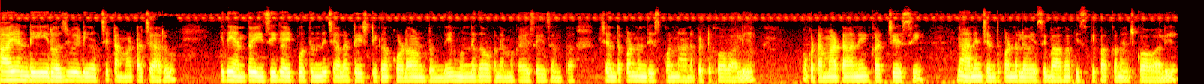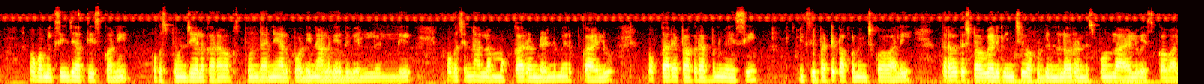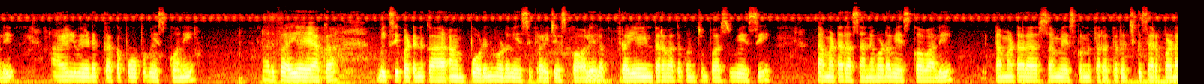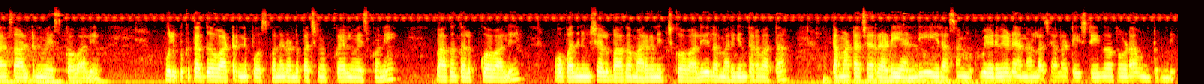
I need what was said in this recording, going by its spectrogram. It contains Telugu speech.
హాయ్ అండి. ఈరోజు వీడియో వచ్చి టమాటా చారు. ఇది ఎంతో ఈజీగా అయిపోతుంది చాలా టేస్టీగా కూడా ఉంటుంది. ముందుగా ఒక నిమ్మకాయ సైజ్ అంత చింతపండుని తీసుకొని నానబెట్టుకోవాలి ఒక టమాటాని కట్ చేసి నానిన చింతపండులో వేసి బాగా పిసికి పక్కన ఉంచుకోవాలి. ఒక మిక్సీ జార్ తీసుకొని ఒక స్పూన్ జీలకర్ర ఒక స్పూన్ ధనియాల పొడి నాలుగైదు వెల్లుల్లి ఒక చిన్న అల్లం ముక్క రెండు ఎండు మిరపకాయలు ఒక కరేపాకు రబ్బను వేసి మిక్సీ పట్టి పక్కన ఉంచుకోవాలి. తర్వాత స్టవ్ వెలిగించి ఒక గిన్నెలో రెండు స్పూన్ల ఆయిల్ వేసుకోవాలి. ఆయిల్ వేడెక్కాక పోపు వేసుకొని అది ఫ్రై అయ్యాక మిక్సీ పట్టిన కా పొడిని కూడా వేసి ఫ్రై చేసుకోవాలి. ఇలా ఫ్రై అయిన తర్వాత కొంచెం పసుపు వేసి టమాటా రసాన్ని కూడా వేసుకోవాలి. టమాటా రసం వేసుకున్న తర్వాత రుచికి సరిపడా సాల్ట్ని వేసుకోవాలి. పులుపుకి తగ్గ వాటర్ని పోసుకొని రెండు పచ్చిమిరపకాయలను వేసుకొని బాగా కలుపుకోవాలి. ఓ పది నిమిషాలు బాగా మరగనిచ్చుకోవాలి. ఇలా మరిగిన తర్వాత టమాటా చారు రెడీ అండి ఈ రసం వేడివేడి అన్నంలో చాలా టేస్టీగా కూడా ఉంటుంది.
